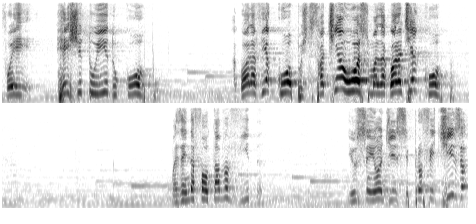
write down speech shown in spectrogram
foi restituído o corpo. Agora havia corpo, só tinha osso, mas agora tinha corpo. Mas ainda faltava vida. E o Senhor disse: profetiza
